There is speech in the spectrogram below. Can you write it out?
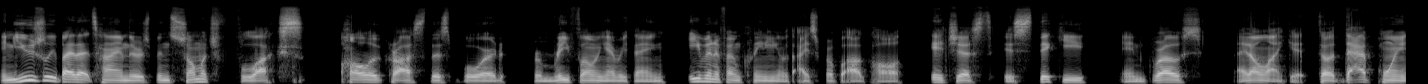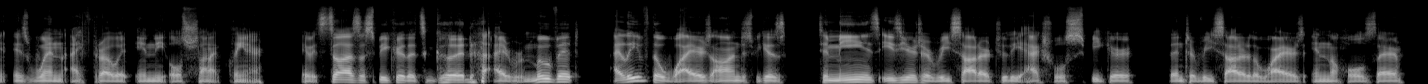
And usually by that time, there's been so much flux all across this board from reflowing everything. Even if I'm cleaning it with isopropyl alcohol, it just is sticky and gross. I don't like it. So at that point is when I throw it in the ultrasonic cleaner. If it still has a speaker that's good, I remove it. I leave the wires on just because to me it's easier to resolder to the actual speaker than to resolder the wires in the holes there.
